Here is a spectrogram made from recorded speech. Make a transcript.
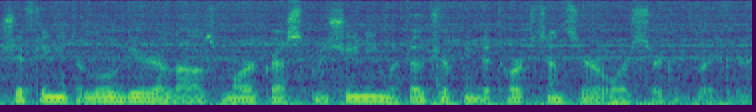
Shifting into low gear allows more aggressive machining without tripping the torque sensor or circuit breaker.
